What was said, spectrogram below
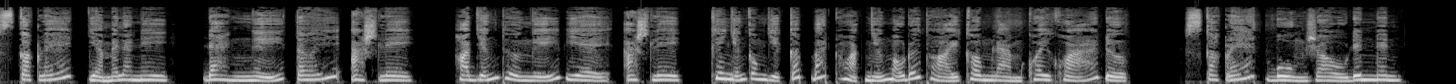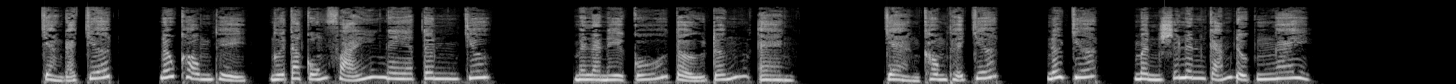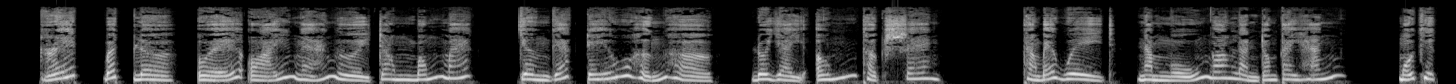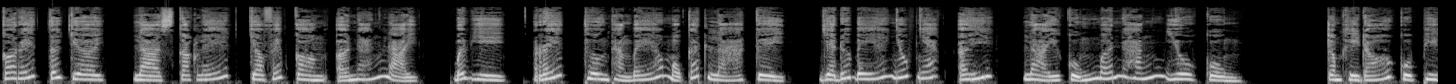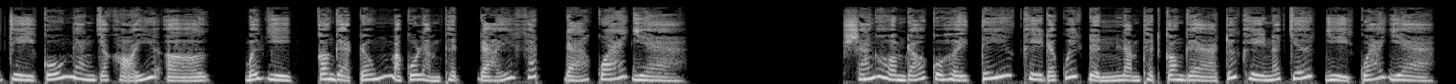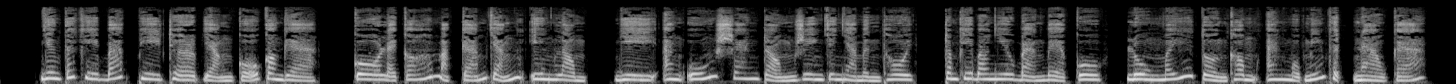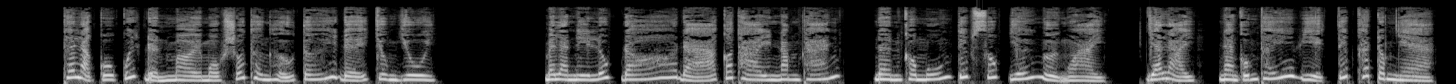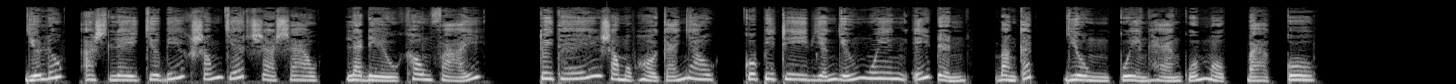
Scarlett và Melanie đang nghĩ tới Ashley. Họ vẫn thường nghĩ về Ashley khi những công việc cấp bách hoặc những mẫu đối thoại không làm khuây khỏa được. Scarlett buồn rầu đinh ninh. Chàng đã chết, nếu không thì người ta cũng phải nghe tin chứ. Melanie cố tự trấn an. Chàng không thể chết, nếu chết, mình sẽ linh cảm được ngay. Red Butler uể oải ngã người trong bóng mát, chân gác tréo hững hờ, đôi giày ống thật sang. Thằng bé Wade nằm ngủ ngon lành trong tay hắn. Mỗi khi có Red tới chơi là Scarlett cho phép con ở nán lại, bởi vì Red thương thằng bé một cách lạ kỳ và đứa bé nhút nhát ấy lại cũng mến hắn vô cùng. Trong khi đó cô Petey cố ngăn cho khỏi ở, bởi vì con gà trống mà cô làm thịt đãi khách đã quá già. Sáng hôm đó cô hơi tiếc khi đã quyết định làm thịt con gà trước khi nó chết vì quá già. Nhưng tới khi bác Peter dặn cổ con gà, cô lại có mặt cảm chẳng yên lòng vì ăn uống sang trọng riêng cho nhà mình thôi, trong khi bao nhiêu bạn bè cô luôn mấy tuần không ăn một miếng thịt nào cả. Thế là cô quyết định mời một số thân hữu tới để chung vui. Melanie lúc đó đã có thai 5 tháng nên không muốn tiếp xúc với người ngoài. Giả lại, nàng cũng thấy việc tiếp khách trong nhà giữa lúc Ashley chưa biết sống chết ra sao là điều không phải. Tuy thế, sau một hồi cãi nhau, cô Petey vẫn giữ nguyên ý định bằng cách dùng quyền hạn của một bà cô.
